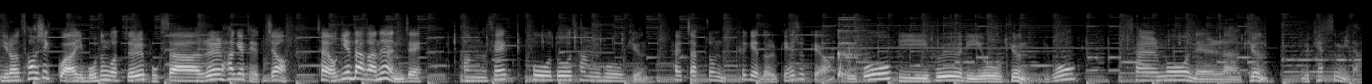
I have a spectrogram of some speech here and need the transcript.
이런 서식과 이 모든 것들을 복사를 하게 됐죠. 자 여기다가는 이제 황색 포도 상구균 살짝 좀 크게 넓게 해줄게요. 그리고 비브리오균 그리고 살모넬라균 이렇게 했습니다.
